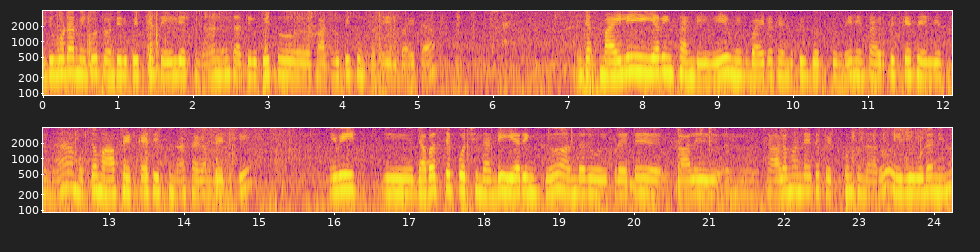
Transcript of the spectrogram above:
ఇది కూడా మీకు ట్వంటీ రూపీస్కే సేల్ చేస్తున్నాను నేను థర్టీ రూపీస్ ఫార్టీ రూపీస్ ఉంటుంది ఇది బయట. ఇంకా స్మైలీ ఇయర్ రింగ్స్ అండి ఇవి. మీకు బయట టెన్ రూపీస్ దొరుకుతుంది. నేను ఫైవ్ రూపీస్కే సేల్ చేస్తున్నా. మొత్తం హాఫ్ రేట్కి అయితే ఇస్తున్నా సగం రేట్కి. ఇవి ఈ డబల్ స్టెప్ వచ్చిందండి ఇయర్ రింగ్స్ అందరూ ఇప్పుడైతే ఖాళీ చాలామంది అయితే పెట్టుకుంటున్నారు. ఇవి కూడా నేను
